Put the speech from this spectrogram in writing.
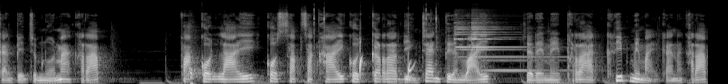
กันเป็นจำนวนมากครับ ฝากกดไลค์ กด Subscribe กดกระดิ่งแจ้งเตือนไว้ จะได้ไม่พลาดคลิปใหม่ๆกันนะครับ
